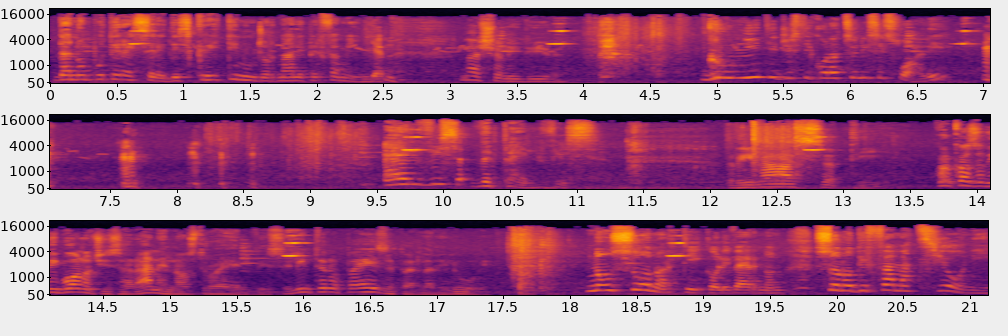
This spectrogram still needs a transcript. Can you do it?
da non poter essere descritti in un giornale per famiglia. Lasciali dire. Grugniti e gesticolazioni sessuali? Elvis the Pelvis. Rilassati. Qualcosa di buono ci sarà nel nostro Elvis. L'intero paese parla di lui. Non sono articoli, Vernon, sono diffamazioni.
